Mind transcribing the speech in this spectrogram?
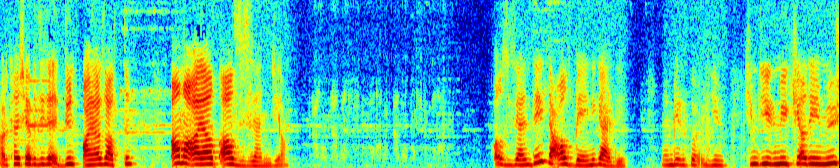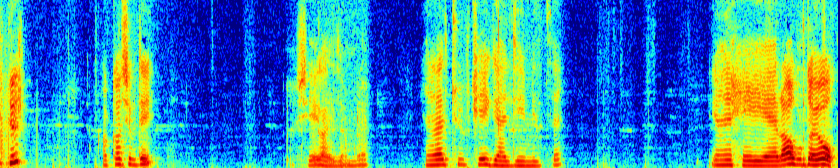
Arkadaşlar bir de dün Ayaz attım. Ama Ayaz az izlendi ya. Az izlendi değil de az beğeni geldi. Ben bir şimdi 22 ya da 23'tür. Arkadaşlar bir de şey geleceğim buraya. Genel Türkçe'ye geldiğimizde yani Heyera burada yok.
